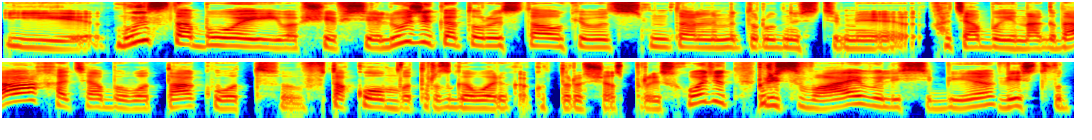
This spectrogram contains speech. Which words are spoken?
и мы с тобой, и вообще все люди, которые сталкиваются с ментальными трудностями, хотя бы иногда, хотя бы вот так вот, в таком вот разговоре, как который сейчас происходит, присваивали себе весь вот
